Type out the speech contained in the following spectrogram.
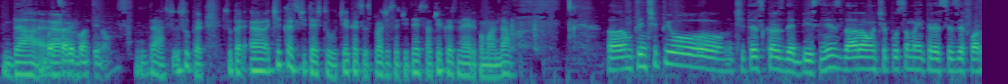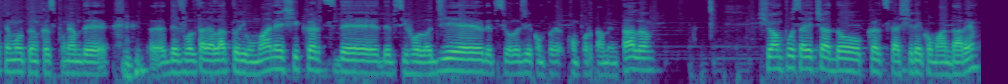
Da. Învățare uh, continuă. Da, super, super. Uh, ce cărți citești tu? Ce cărți îți place să citești sau ce cărți ne-ai recomanda? Uh, în principiu citesc cărți de business, dar au început să mă intereseze foarte mult pentru că spuneam de mhm. uh, dezvoltarea laturii umane și cărți de, de psihologie, de psihologie comportamentală. Și eu am pus aici două cărți ca și recomandare.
